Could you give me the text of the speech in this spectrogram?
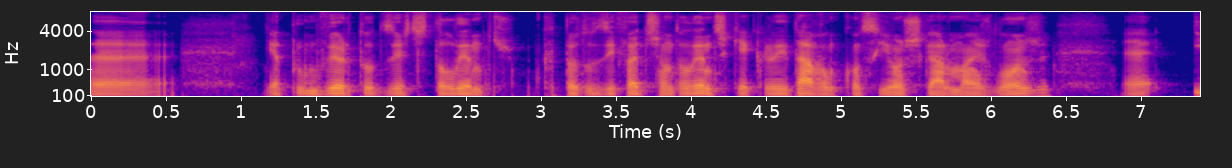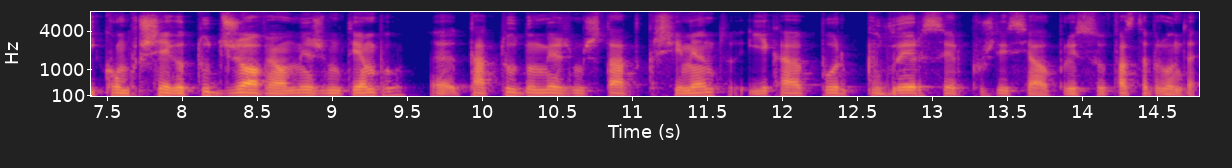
eh, a promover todos estes talentos, que para todos os efeitos são talentos que acreditavam que conseguiam chegar mais longe, eh, e como chega tudo jovem ao mesmo tempo, está tudo no mesmo estado de crescimento e acaba por poder ser prejudicial. Por isso faço-te a pergunta:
